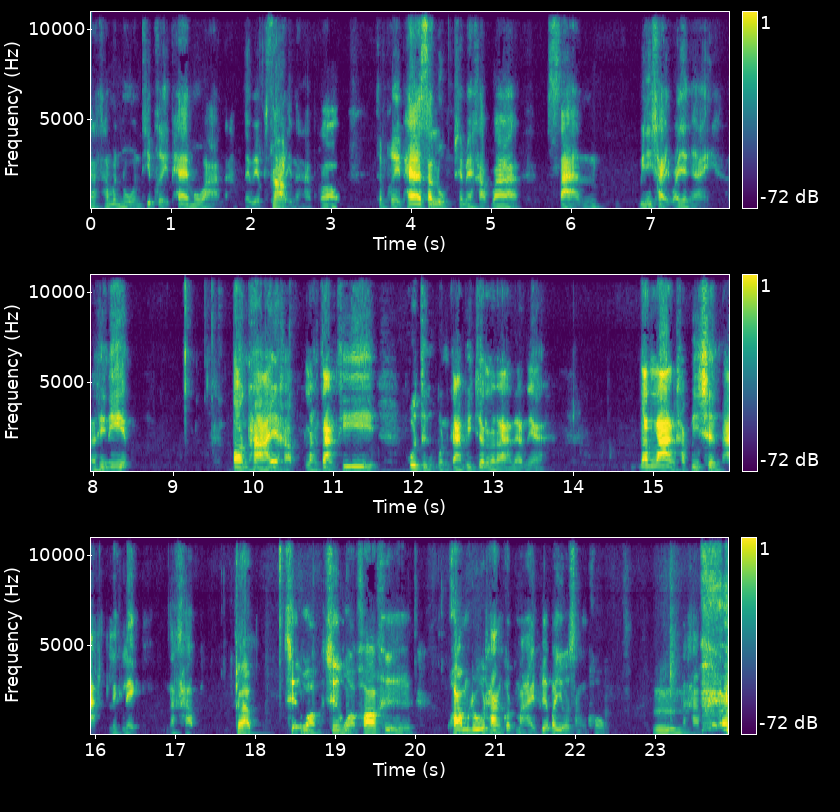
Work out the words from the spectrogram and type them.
รัฐธรรมนูญที่เผยแพร่เมื่อวานในเว็บไซต์นะครับ ก็จะเผยแพร่สรุปใช่ไหมครับ ว่าศาลวินิจฉัยว่ายังไง แล้วทีนี้ ตอนท้ายครับ หลังจากที่พูดถึงผลการพิจารณาแล้วเนี่ย ด้านล่างครับมีเชิงอัดเล็กๆ นะครับครับชื่อหัวชื่อหัวข้อคือ ความรู้ทางกฎหมายเพื่อประโยชน์สังคม อืมนะครับก็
